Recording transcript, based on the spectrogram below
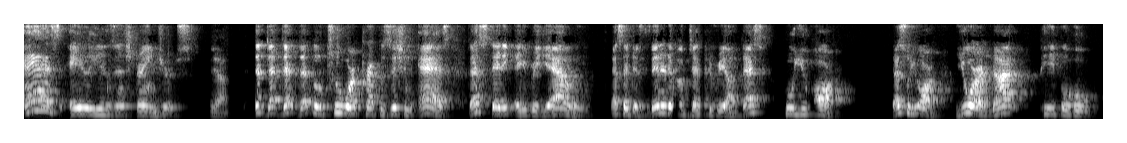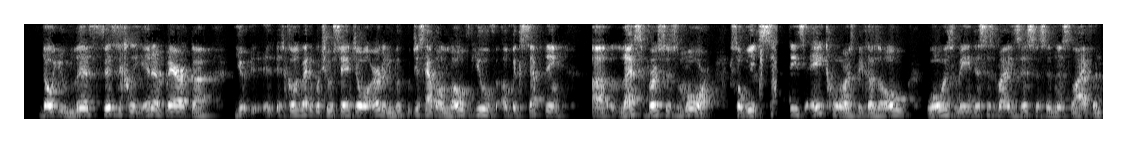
as aliens and strangers. Yeah. That, that, that, that little two word preposition as, that's stating a reality. That's a definitive objective reality. That's who you are. That's who you are. You are not people who, though you live physically in America, you it goes back to what you were saying, Joel, earlier. We, just have a low view of, of accepting uh, less versus more. So we accept these acorns because oh, woe is me. This is my existence in this life, and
